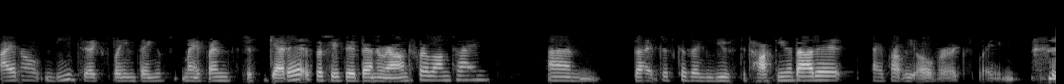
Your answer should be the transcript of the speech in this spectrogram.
I don't need to explain things. My friends just get it, especially if they've been around for a long time. Um, but just because I'm used to talking about it, I probably over explain.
